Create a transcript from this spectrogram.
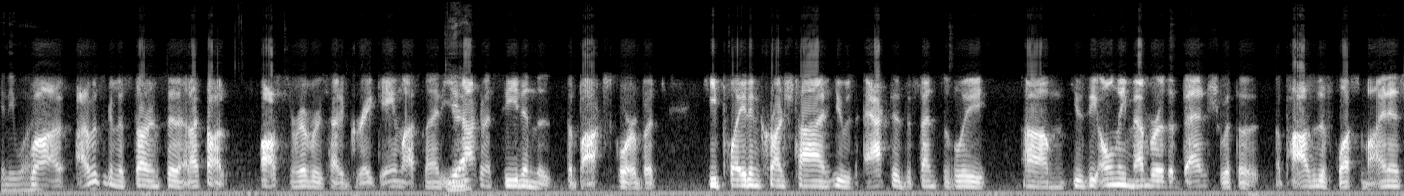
Anyone? Well, I, I was going to start and say that I thought Austin Rivers had a great game last night. You're Yeah. not going to see it in the, the box score, but he played in crunch time. He was active defensively. Um, he was the only member of the bench with a, a positive plus minus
